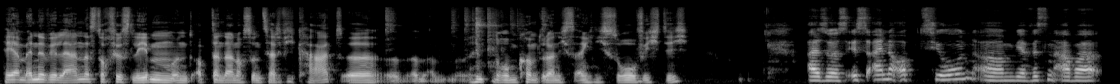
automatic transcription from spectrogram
hey, am Ende, wir lernen das doch fürs Leben und ob dann da noch so ein Zertifikat äh, äh, hintenrum kommt oder nicht, ist eigentlich nicht so wichtig? Also es ist eine Option. Ähm, wir wissen aber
